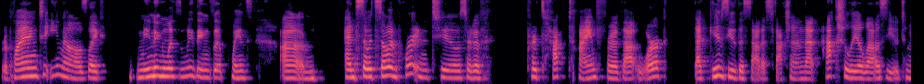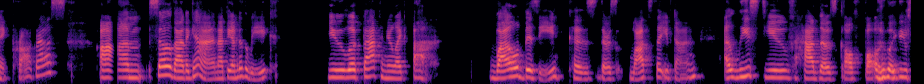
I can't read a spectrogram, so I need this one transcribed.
replying to emails like meaningless meetings at points um, and so it's so important to sort of protect time for that work that gives you the satisfaction that actually allows you to make progress. Um, so that again, at the end of the week, you look back and you're like, ah, while busy, because there's lots that you've done, at least you've had those golf balls, like you've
